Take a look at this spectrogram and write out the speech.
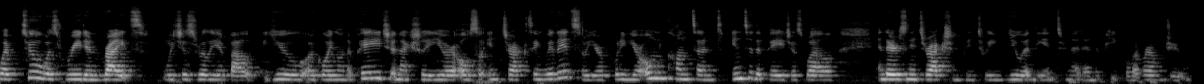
Web 2 was read and write, which is really about you are going on a page and actually you're also interacting with it. So you're putting your own content into the page as well. And there's an interaction between you and the internet and the people around you.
